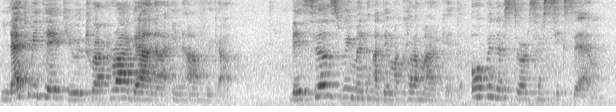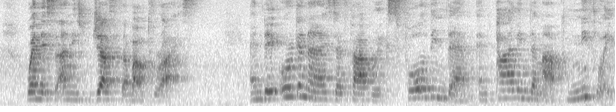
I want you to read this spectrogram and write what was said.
Let me take you to Accra, Ghana in Africa. The saleswomen at the Makola market open their stores at 6 a.m. when the sun is just about to rise. And they organize their fabrics, folding them and piling them up neatly,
